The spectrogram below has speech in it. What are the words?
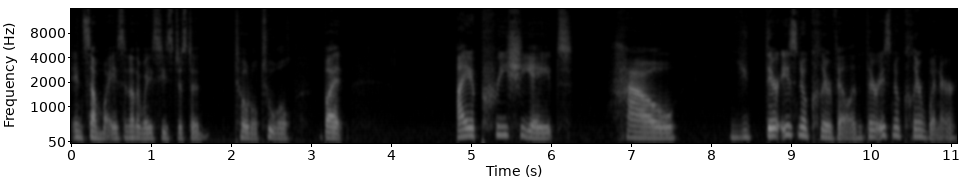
in some ways. In other ways he's just a total tool. But I appreciate how you there is no clear villain. There is no clear winner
